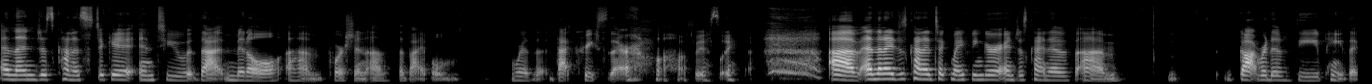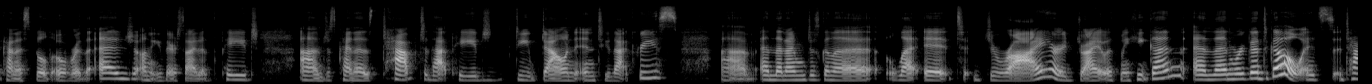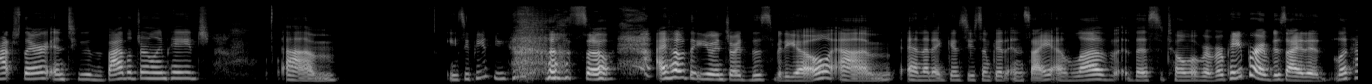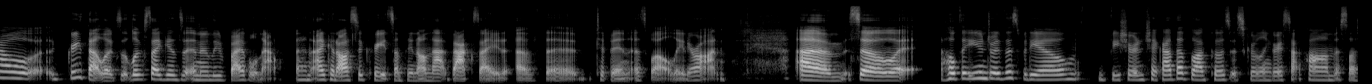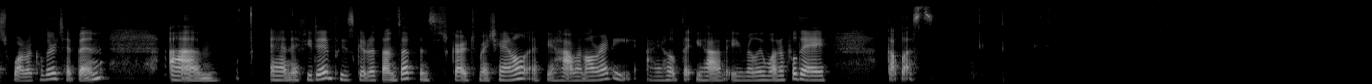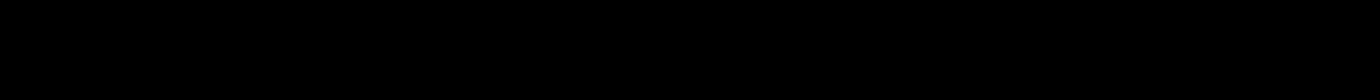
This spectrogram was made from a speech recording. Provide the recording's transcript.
and then just kind of stick it into that middle um, portion of the Bible where the, that crease there, obviously. Um, and then I just kind of took my finger and just kind of um, got rid of the paint that kind of spilled over the edge on either side of the page. Um, just kind of tapped that page deep down into that crease. Um, and then I'm just gonna let it dry or dry it with my heat gun and then we're good to go. It's attached there into the Bible journaling page. Easy peasy. so I hope that you enjoyed this video um, and that it gives you some good insight. I love this Tomoe River paper I've decided. Look how great that looks. It looks like it's an interleaved Bible now. And I could also create something on that backside of the tip-in as well later on. Um, so hope that you enjoyed this video. Be sure to check out that blog post at scribblinggrace.com slash watercolor tip-in. Um, and if you did, please give it a thumbs up and subscribe to my channel if you haven't already. I hope that you have a really wonderful day. God bless.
